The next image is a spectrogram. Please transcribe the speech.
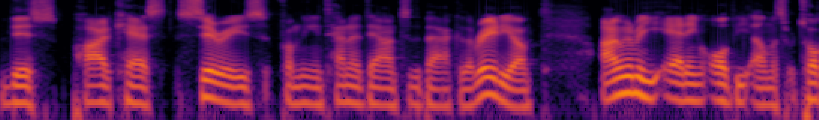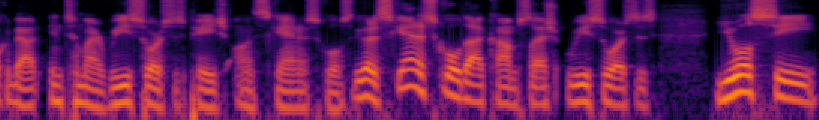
this podcast series from the antenna down to the back of the radio, I'm going to be adding all the elements we're talking about into my resources page on Scanner School. So if you go to scannerschool.com slash resources, you will see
